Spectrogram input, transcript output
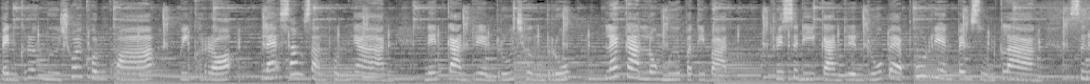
เป็นเครื่องมือช่วยค้นคว้า วิเคราะห์ และสร้างสรรค์ผลงาน เน้นการเรียนรู้เชิงรุก และการลงมือปฏิบัติ ทฤษฎีการเรียนรู้แบบผู้เรียนเป็นศูนย์กลาง ซึ่ง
